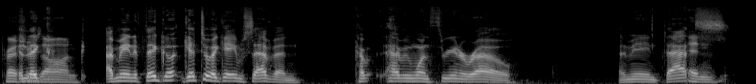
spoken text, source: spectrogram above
pressure's they on. I mean, if they go, get to a Game Seven, come, having won three in a row, I mean that's and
